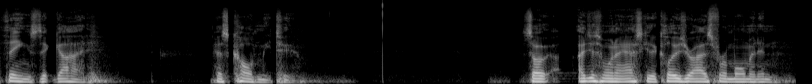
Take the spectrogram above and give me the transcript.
things that God has called me to. So I just want to ask you to close your eyes for a moment and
